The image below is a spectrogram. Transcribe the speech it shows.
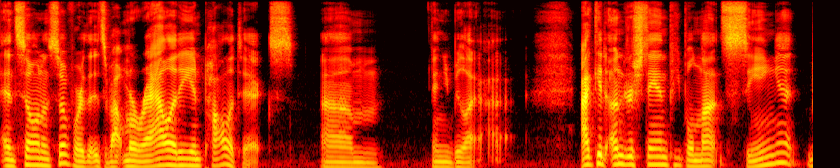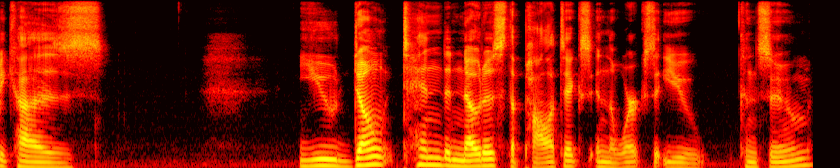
and so on and so forth. It's about morality and politics. Um, and you'd be like, I, I could understand people not seeing it because you don't tend to notice the politics in the works that you consume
